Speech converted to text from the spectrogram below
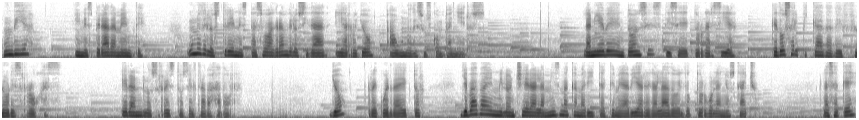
Un día, inesperadamente, uno de los trenes pasó a gran velocidad y arrolló a uno de sus compañeros. La nieve entonces, dice Héctor García, quedó salpicada de flores rojas. Eran los restos del trabajador. Yo, recuerda Héctor, llevaba en mi lonchera la misma camarita que me había regalado el doctor Bolaños Cacho. La saqué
